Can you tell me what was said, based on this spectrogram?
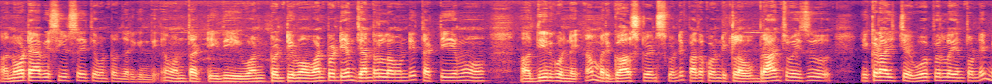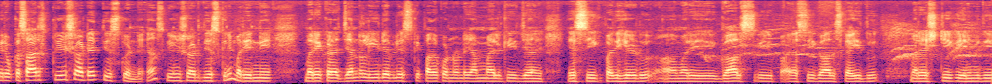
నూట యాభై సీట్స్ అయితే ఉండటం జరిగింది. వన్ థర్టీ ఇది వన్ ట్వంటీ వన్ ట్వంటీ ఏమో జనరల్లో ఉండి థర్టీ ఏమో దీనికి ఉన్నాయి మరి గర్ల్ స్టూడెంట్స్కి ఉండి పదకొండు ఇట్లా బ్రాంచ్ వైజ్ ఇక్కడ ఇచ్చే ఓపెన్లో ఎంత ఉండే మీరు ఒకసారి స్క్రీన్ షాట్ అయితే తీసుకోండి. స్క్రీన్ షాట్ తీసుకుని మరి ఎన్ని మరి ఇక్కడ జనరల్ ఈడబ్ల్యూఎస్కి పదకొండు ఉండే అమ్మాయిలకి జ ఎస్సీకి పదిహేడు మరి గర్ల్స్కి ఎస్సీ గర్ల్స్కి ఐదు మరి ఎస్టీకి ఎనిమిది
